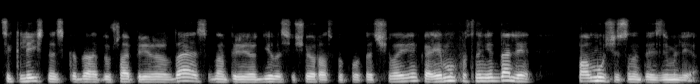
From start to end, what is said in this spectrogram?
цикличность, когда душа перерождается, она переродилась еще раз какого-то человека, и ему просто не дали помучиться на этой земле.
